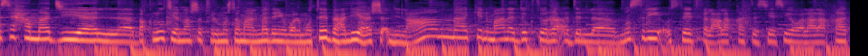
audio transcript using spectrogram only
سي حمادي البقلوطي الناشط في المجتمع المدني والمتابع للشأن العام. كان معنا الدكتور رائد المصري أستاذ في العلاقات السياسية والعلاقات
